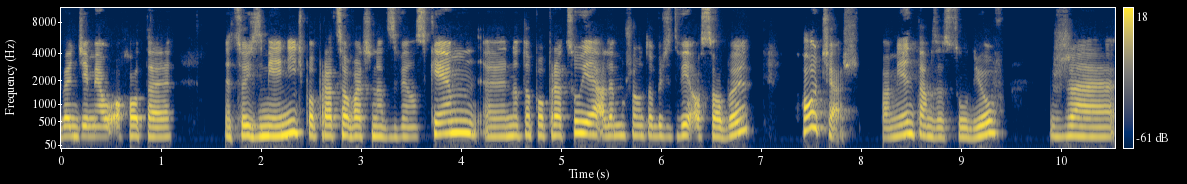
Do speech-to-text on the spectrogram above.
będzie miał ochotę coś zmienić, popracować nad związkiem, e, no to popracuję, ale muszą to być dwie osoby. Chociaż pamiętam ze studiów, że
